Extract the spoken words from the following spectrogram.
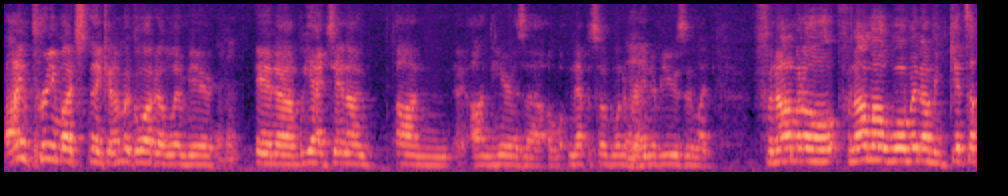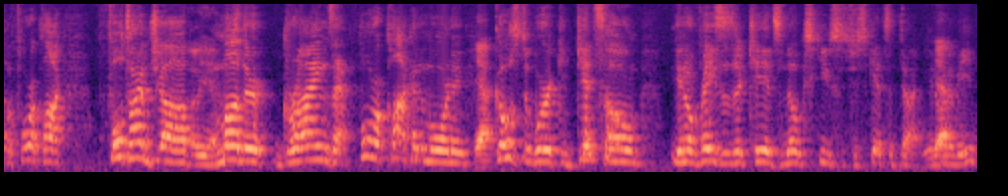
I'm pretty much thinking I'm gonna go out on a limb here, Mhm. and uh, we had Jen on on on here as a, an episode, one of our Mhm. interviews, and like phenomenal, phenomenal woman. I mean, gets up at four o'clock, full time job, Oh, yeah. mother, grinds at four o'clock in the morning, Yeah. goes to work, gets home. You know, raises her kids, no excuses, just gets it done. You know Yeah. what I mean?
